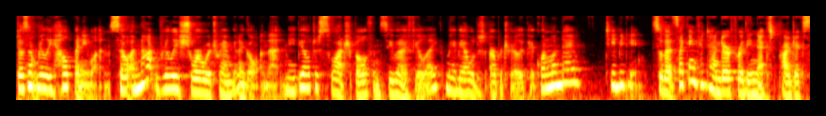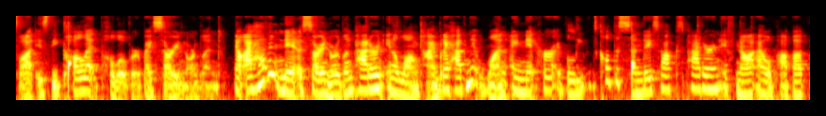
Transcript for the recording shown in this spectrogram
doesn't really help anyone. So I'm not really sure which way I'm gonna go on that. Maybe I'll just swatch both and see what I feel like. Maybe I will just arbitrarily pick one one day. TBD. So that second contender for the next project slot is the Colette Pullover by Sari Nordlund. Now I haven't knit a Sari Nordlund pattern in a long time, but I have knit one. I knit her, I believe it's called the Sunday Socks pattern. If not, I will pop up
